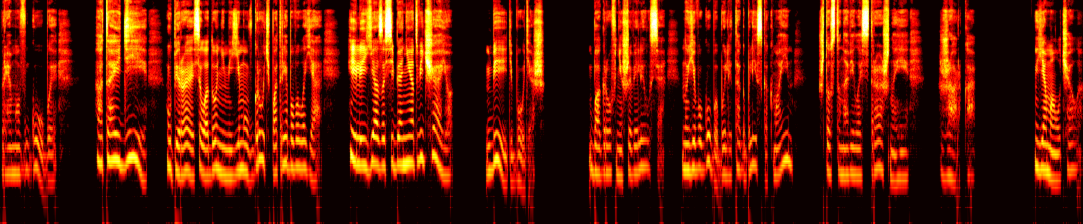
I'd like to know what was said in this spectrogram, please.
прямо в губы. «Отойди!» — упираясь ладонями ему в грудь, потребовала я. «Или я за себя не отвечаю?» «Бить будешь». Багров не шевелился, но его губы были так близко к моим, что становилось страшно и жарко. Я молчала,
